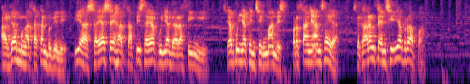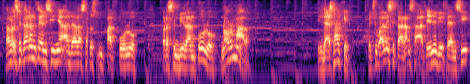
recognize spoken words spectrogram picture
Ada mengatakan begini, iya saya sehat, tapi saya punya darah tinggi. saya punya kencing manis. Pertanyaan saya, sekarang tensinya berapa? Kalau sekarang tensinya adalah 140 per 90, normal. Tidak sakit. Kecuali sekarang saat ini di tensi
